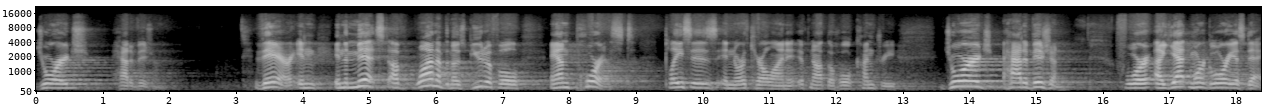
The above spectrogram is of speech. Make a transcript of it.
George had a vision. There, in, in the midst of one of the most beautiful and poorest places in North Carolina, if not the whole country, George had a vision for a yet more glorious day,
